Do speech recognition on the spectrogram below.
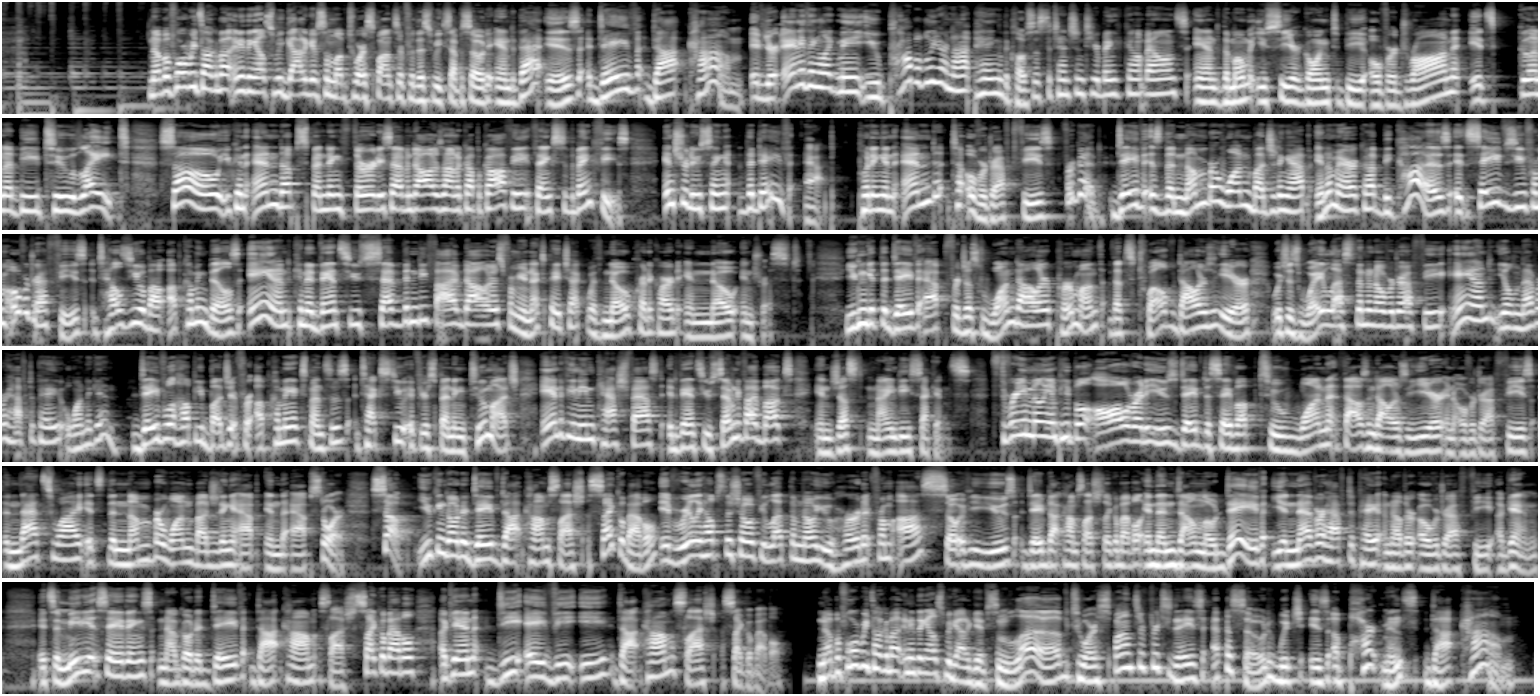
Now, before we talk about anything else, we gotta give some love to our sponsor for this week's episode, and that is Dave.com. If you're anything like me, you probably are not paying the closest attention to your bank account balance, and the moment you see you're going to be overdrawn, it's gonna be too late. So you can end up spending $37 on a cup of coffee thanks to the bank fees. Introducing the Dave app putting an end to overdraft fees for good. Dave is the number one budgeting app in America because it saves you from overdraft fees, tells you about upcoming bills, and can advance you $75 from your next paycheck with no credit card and no interest. You can get the Dave app for just $1 per month. That's $12 a year, which is way less than an overdraft fee, and you'll never have to pay one again. Dave will help you budget for upcoming expenses, text you if you're spending too much, and if you need cash fast, advance you 75 bucks in just 90 seconds. 3 million people already use Dave to save up to $1,000 a year in overdraft fees, and that's why it's the number one budgeting app in the App Store. So, you can go to dave.com slash psychobabble. It really helps the show if you let them know you heard it from us. So if you use dave.com slash psychobabble and then download Dave, you never have to pay another overdraft fee again. It's immediate savings. Now go to dave.com slash psychobabble. Again, D-A-V-E dot com slash psychobabble. Now, before we talk about anything else, we gotta give some love to our sponsor for today's episode, which is apartments.com.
